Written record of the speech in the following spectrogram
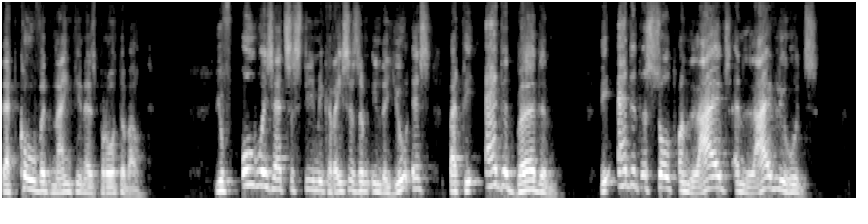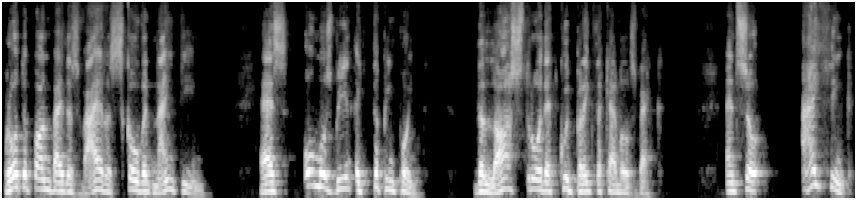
that COVID 19 has brought about. You've always had systemic racism in the US, but the added burden, the added assault on lives and livelihoods brought upon by this virus, COVID 19, has almost been a tipping point, the last straw that could break the camel's back. And so I think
